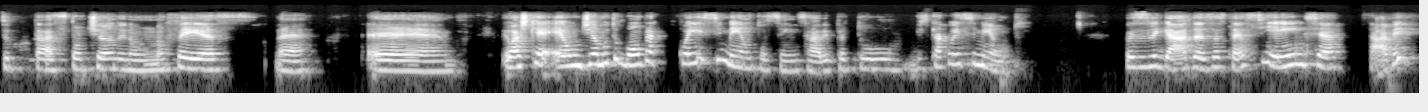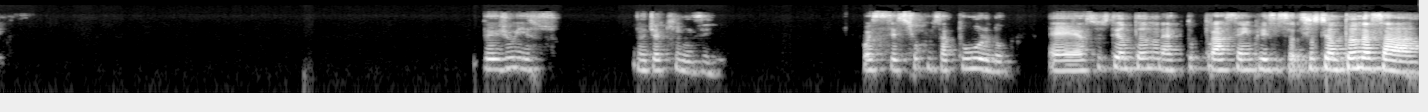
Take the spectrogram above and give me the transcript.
tu tá se tonteando e não, não fez, né? É, eu acho que é, é um dia muito bom para conhecimento, assim, sabe? Para tu buscar conhecimento. Coisas ligadas até à ciência, sabe? Vejo isso no dia 15. Pois você assistiu com Saturno, é, sustentando, né? que Tu traz sempre esse- sustentando essa,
